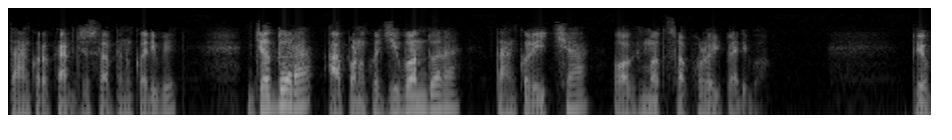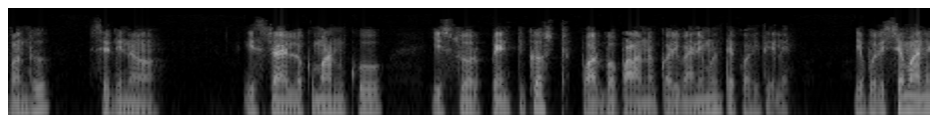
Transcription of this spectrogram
ତାହାଙ୍କର କାର୍ଯ୍ୟ ସାଧନ କରିବେ ଯଦ୍ୱାରା ଆପଣଙ୍କ ଜୀବନ ଦ୍ୱାରା ତାହାଙ୍କର ଇଚ୍ଛା ଓ ଅଭିମତ ସଫଳ ହୋଇପାରିବ। ପ୍ରିୟ ବନ୍ଧୁ ସେଦିନ ଇସ୍ରାଏଲ୍ ଲୋକମାନଙ୍କୁ ଈଶ୍ୱର ପେଣ୍ଟିକଷ୍ଟ ପର୍ବ ପାଳନ କରିବା ନିମନ୍ତେ କହିଥିଲେ। ଯେପରି ସେମାନେ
